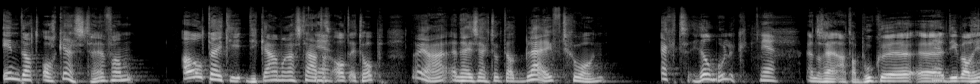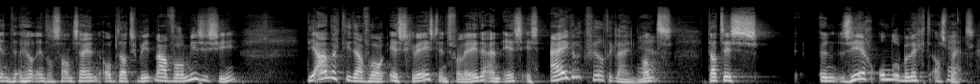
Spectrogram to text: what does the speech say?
in dat orkest, hè, van altijd die, die camera staat Ja. er altijd op. Nou ja, en hij zegt ook dat blijft gewoon echt heel moeilijk. Ja. En er zijn een aantal boeken eh, Ja. die wel heel, heel interessant zijn op dat gebied. Maar voor muzici, die aandacht die daarvoor is geweest in het verleden en is, is eigenlijk veel te klein. Want dat is een zeer onderbelicht aspect. Ja,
